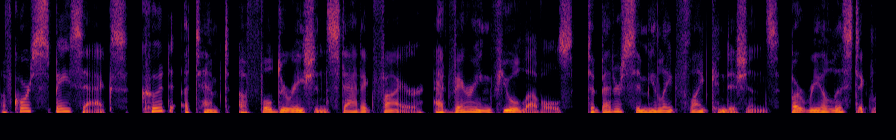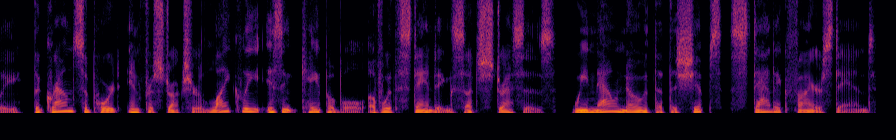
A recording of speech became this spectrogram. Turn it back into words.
Of course, SpaceX could attempt a full-duration static fire at varying fuel levels to better simulate flight conditions, but realistically, the ground support infrastructure likely isn't capable of withstanding such stresses. We now know that the ship's static fire stand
